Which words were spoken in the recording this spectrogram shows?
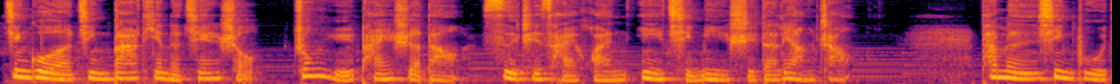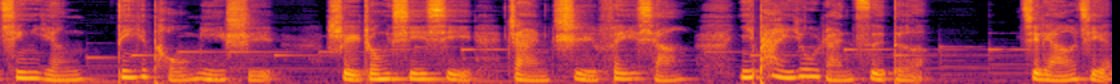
经过近八天的坚守，终于拍摄到四只彩环一起觅食的靓照。它们信步轻盈，低头觅食，水中嬉戏，展翅飞翔，一派悠然自得。据了解，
